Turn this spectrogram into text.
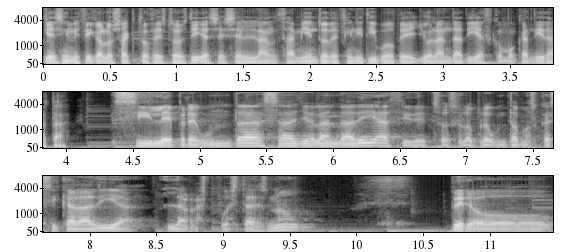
¿Qué significan los actos de estos días? ¿Es el lanzamiento definitivo de Yolanda Díaz como candidata? Si le preguntas a Yolanda Díaz, y de hecho se lo preguntamos casi cada día, la respuesta es no pero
